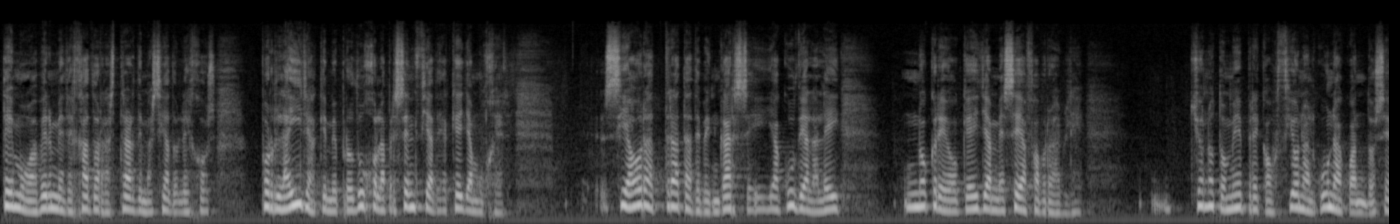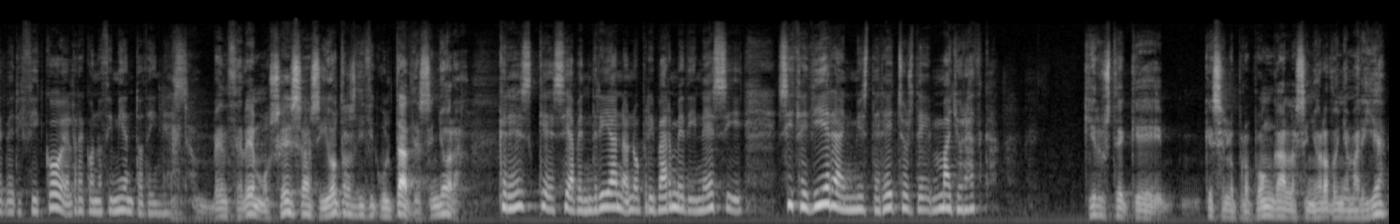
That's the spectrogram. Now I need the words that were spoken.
temo haberme dejado arrastrar demasiado lejos por la ira que me produjo la presencia de aquella mujer. Si ahora trata de vengarse y acude a la ley, no creo que ella me sea favorable. Yo no tomé precaución alguna cuando se verificó el reconocimiento de Inés. Venceremos esas y otras dificultades, señora. ¿Crees que se avendrían a no privarme de Inés si, si cediera en mis derechos de mayorazga? ¿Quiere usted que, que se lo proponga a la señora doña María?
